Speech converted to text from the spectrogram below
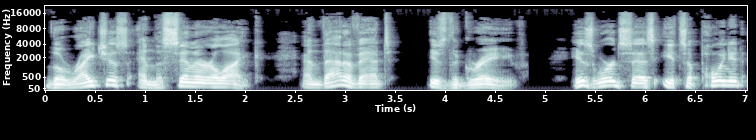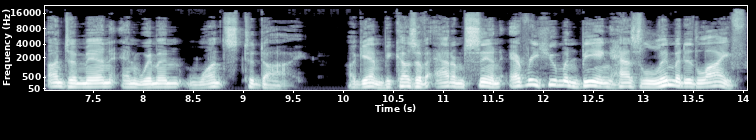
the righteous and the sinner alike, and that event is the grave. His word says it's appointed unto men and women once to die. Again, because of Adam's sin, every human being has limited life.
